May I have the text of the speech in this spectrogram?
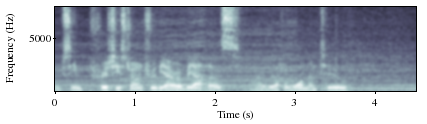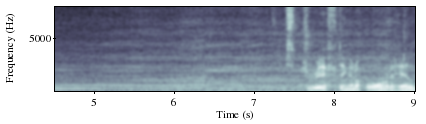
We've seen pretty strong through the Arrabbiatas, Arrabbiata 1 and 2. Just drifting and up over the hill.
